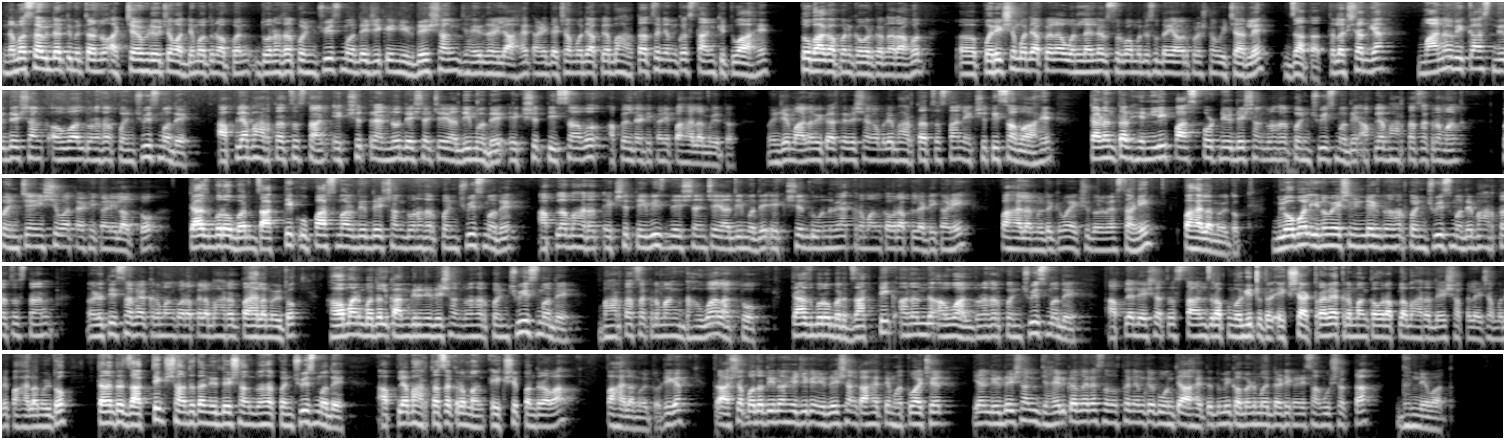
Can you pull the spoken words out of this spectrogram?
नमस्कार विद्यार्थी मित्रांनो आजच्या व्हिडिओच्या माध्यमातून आपण दोन हजार पंचवीसमध्ये जे काही निर्देशांक जाहीर झालेले आहेत आणि त्याच्यामध्ये आपल्या भारताचं नेमकं स्थान कितवं आहे तो भाग आपण कव्हर करणार आहोत. परीक्षेमध्ये आपल्याला वन लाईनर स्वरूपामध्ये सुद्धा यावर प्रश्न विचारले जातात. तर लक्षात घ्या मानव विकास निर्देशांक अहवाल दोन हजार पंचवीसमध्ये आपल्या भारताचं स्थान एकशे त्र्याण्णव देशाच्या यादीमध्ये एकशे तिसावं आपल्याला त्या ठिकाणी पाहायला मिळतं. म्हणजे मानव विकास निर्देशांकामध्ये भारताचं स्थान एकशे तिसावं आहे. त्यानंतर हेनली पासपोर्ट निर्देशांक दोन हजार पंचवीसमध्ये आपल्या भारताचा क्रमांक पंच्याऐंशीवा त्या ठिकाणी लागतो. त्याचबरोबर जागतिक उपासमार निर्देशांक दोन हजार पंचवीसमध्ये आपला भारत एकशे तेवीस देशांच्या यादीमध्ये एकशे दोनव्या क्रमांकावर आपल्या ठिकाणी पाहायला मिळतो किंवा एकशे दोनव्या स्थानी पाहायला मिळतो. ग्लोबल इनोव्हेशन इंडेक्स दोन हजार पंचवीसमध्ये भारताचं स्थान अडतीसाव्या क्रमांकावर आपल्याला भारत पाहायला मिळतो. हवामान बदल कामगिरी निर्देशांक दोन हजार पंचवीसमध्ये भारताचा क्रमांक दहावा लागतो. त्याचबरोबर जागतिक आनंद अहवाल दोन हजार पंचवीसमध्ये आपल्या देशाचं स्थान जर आपण बघितलं तर एकशे अठराव्या क्रमांकावर आपला भारत देश आपल्याला याच्यामध्ये पाहायला मिळतो. त्यानंतर जागतिक शांतता निर्देशांक दोन हजार पंचवीसमध्ये आपल्या भारताचा क्रमांक एकशे पंधरावा पाहायला मिळतो. ठीक आहे? तर अशा पद्धतीनं हे जे काही निर्देशांक आहेत ते महत्त्वाचे आहेत. या निर्देशांक जाहीर करणाऱ्या संस्था नेमक्या कोणत्या आहेत ते तुम्ही कमेंटमध्ये त्या ठिकाणी सांगू शकता. धन्यवाद.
